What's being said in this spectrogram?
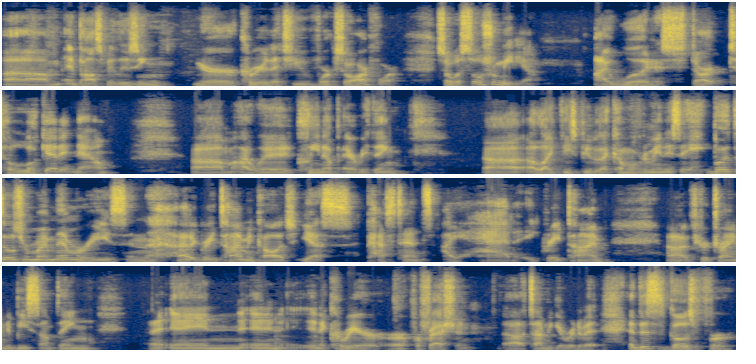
um, and possibly losing your career that you've worked so hard for. So, with social media, I would start to look at it now. Um, I would clean up everything uh, I like these people that come over to me and they say, hey, but those were my memories and I had a great time in college. Yes, past tense, I had a great time. Uh, if you're trying to be something in, in, in a career or a profession, uh, time to get rid of it. And this goes for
